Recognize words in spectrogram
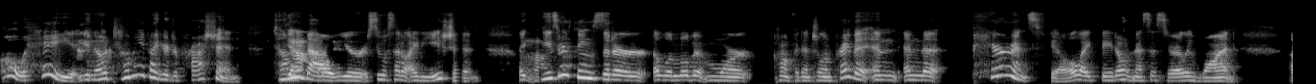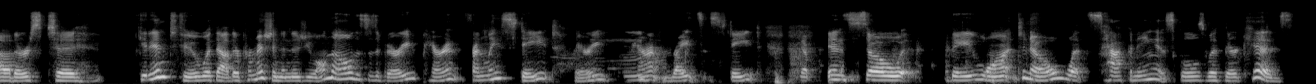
oh, hey, you know, tell me about your depression. Tell yeah. me about your suicidal ideation. Like uh-huh. these are things that are a little bit more confidential and private and and that parents feel like they don't necessarily want others to get into without their permission and as you all know this is a very parent friendly state very mm-hmm. parent rights state yep. and so they want to know what's happening at schools with their kids.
